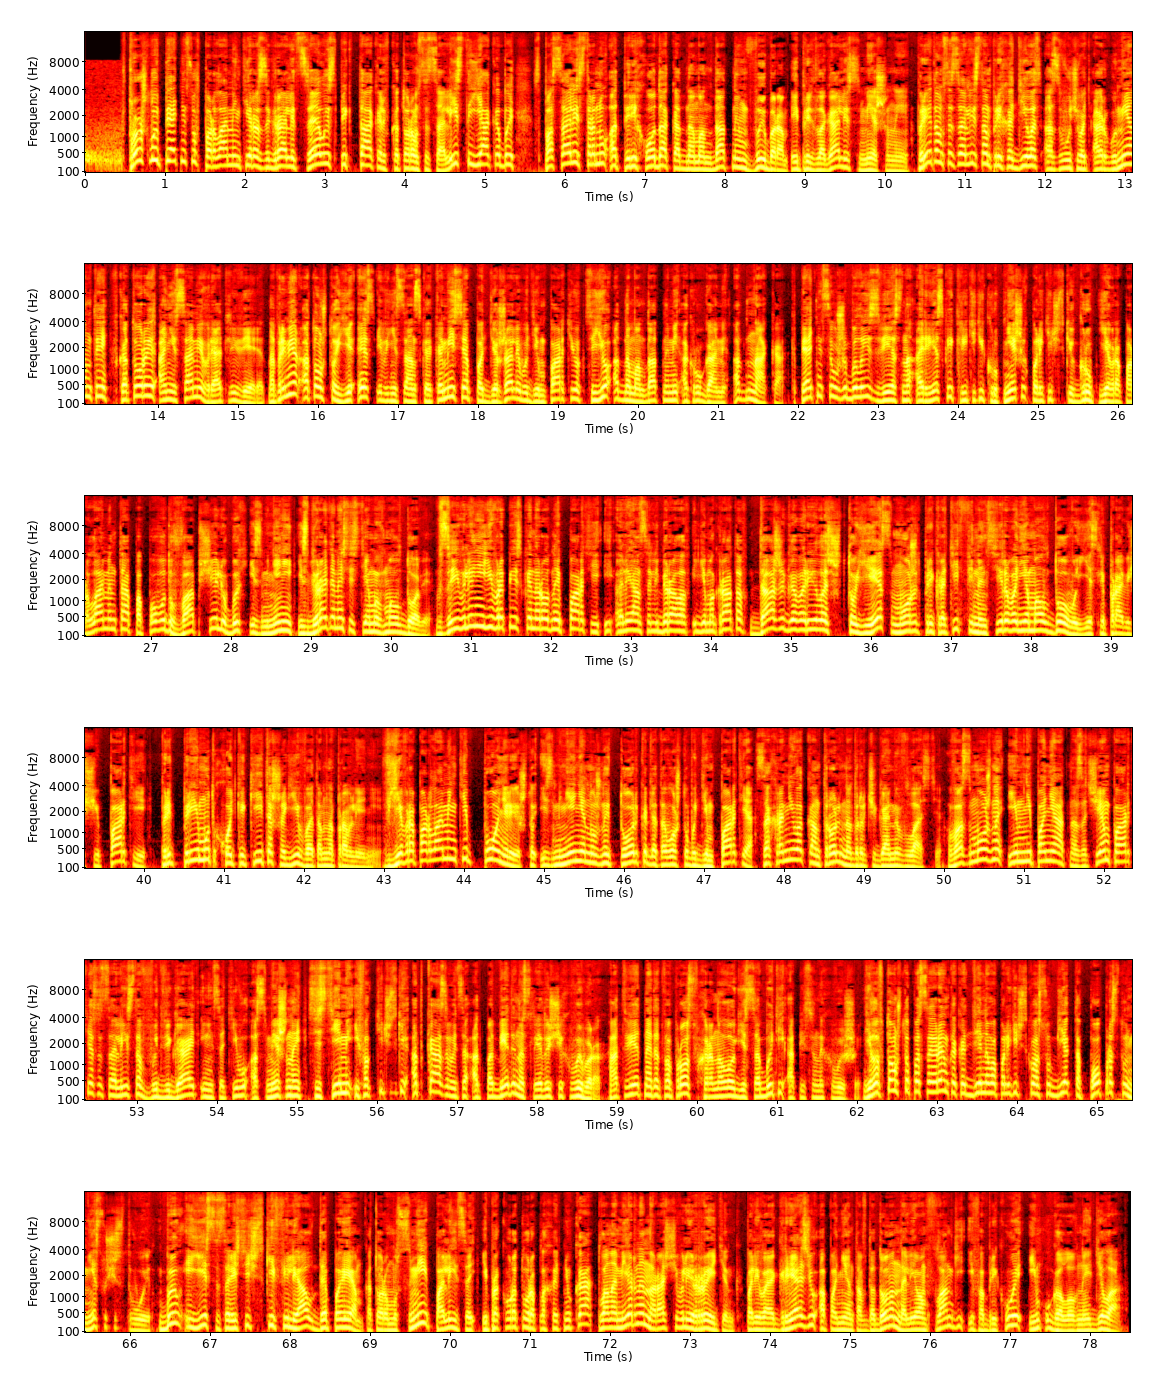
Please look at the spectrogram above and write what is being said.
Прошлую пятницу в парламенте разыграли целый спектакль, в котором социалисты якобы спасали страну от перехода к одномандатным выборам и предлагали смешанные. При этом социалистам приходилось озвучивать аргументы, в которые они сами вряд ли верят. Например, о том, что ЕС и Венецианская комиссия поддержали бы Демпартию с ее одномандатными округами. Однако, к пятнице уже было известно о резкой критике крупнейших политических групп Европарламента по поводу вообще любых изменений избирательной системы в Молдове. В заявлении Европейской народной партии и Альянса либералов и демократов даже говорилось, что ЕС может прекратить финансирование Молдовы, если правящие партии предпримут хоть какие-то шаги в этом направлении. В Европарламенте поняли, что изменения нужны только для того, чтобы Демпартия сохранила контроль над рычагами власти. Возможно, им непонятно, зачем партия социалистов выдвигает инициативу о смешанной системе и фактически отказывается от победы на следующих выборах. Ответ на этот вопрос в хронологии хронологии событий, описанных выше. Дело в том, что ПСРМ как отдельного политического субъекта попросту не существует. Был и есть социалистический филиал ДПМ, которому СМИ, полиция и прокуратура Плохотнюка планомерно наращивали рейтинг, поливая грязью оппонентов Дадона на левом фланге и фабрикуя им уголовные дела.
